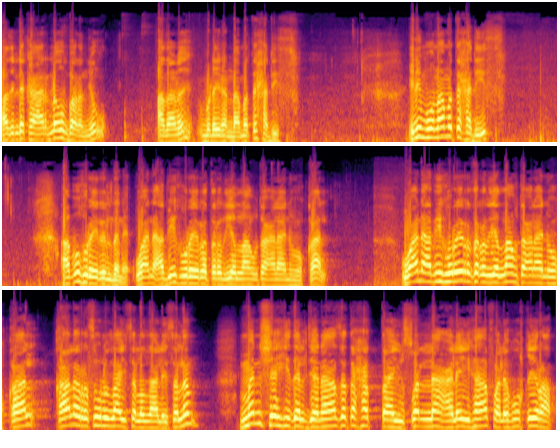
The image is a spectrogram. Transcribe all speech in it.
അതിൻ്റെ കാരണവും പറഞ്ഞു അതാണ് ഇവിടെ രണ്ടാമത്തെ ഹദീസ് ഇനി മൂന്നാമത്തെ ഹദീസ് അബു ഹുറൈറിൽ തന്നെ വാൻ അബി ഹുറൈറ റളിയല്ലാഹു തആല അൻഹു ഖാൽ وعن أبي هريرة رضي الله تعالى عنه قال قال رسول الله صلى الله عليه وسلم من شهد الجنازة حتى يصلى عليها فله قيراط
